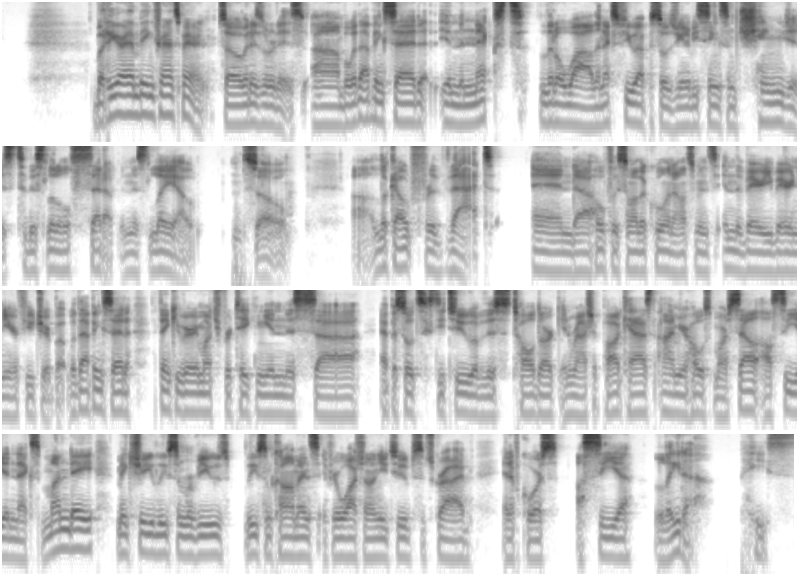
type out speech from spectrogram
But here I am being transparent. So it is what it is. Um, but with that being said, in the next little while, the next few episodes, you're going to be seeing some changes to this little setup and this layout. So uh, look out for that. And uh, hopefully some other cool announcements in the very, very near future. But with that being said, thank you very much for taking in this uh, episode 62 of this Tall, Dark, and Ratchet podcast. I'm your host, Marcel. I'll see you next Monday. Make sure you leave some reviews, leave some comments. If you're watching on YouTube, subscribe. And of course, I'll see you later. Peace.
